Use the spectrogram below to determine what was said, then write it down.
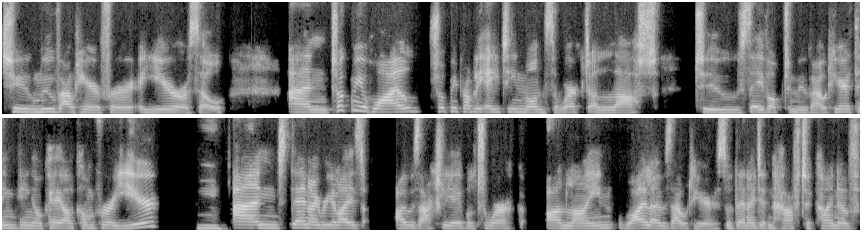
to move out here for a year or so. And took me a while, took me probably 18 months. I worked a lot to save up to move out here, thinking, okay, I'll come for a year. Mm. And then I realized I was actually able to work online while I was out here. So then I didn't have to kind of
